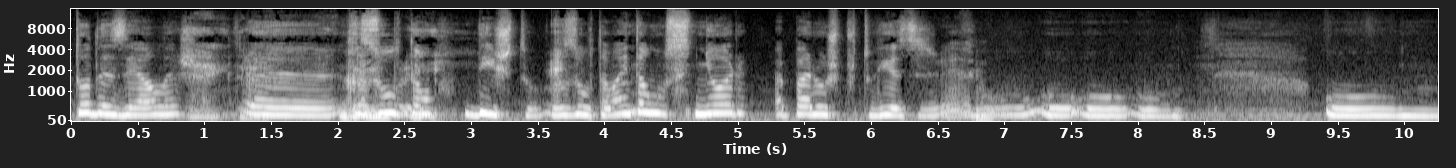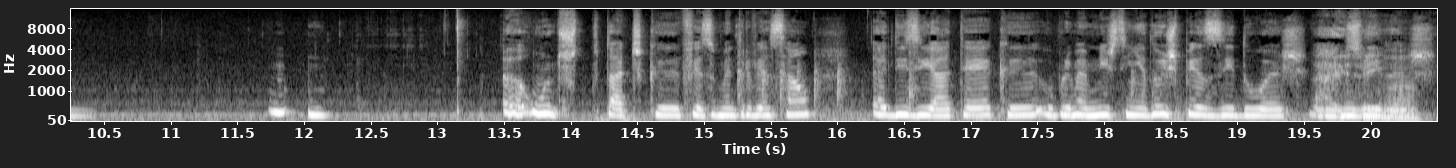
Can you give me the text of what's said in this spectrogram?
todas elas uh, resultam disto, resultam. Então o senhor, para os portugueses, uh, o, o, o o, um dos deputados que fez uma intervenção dizia até que o Primeiro-Ministro tinha dois pesos e duas uh, medidas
